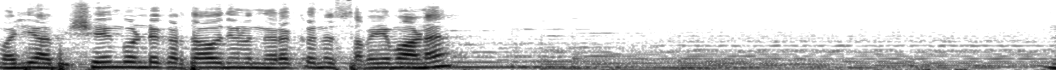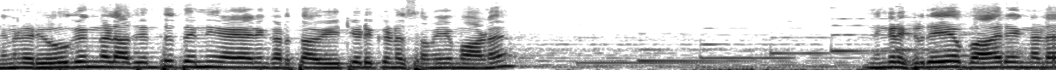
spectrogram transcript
വലിയ അഭിഷേകം കൊണ്ട് കർത്താവ് നിങ്ങൾ നിറക്കുന്ന സമയമാണ്. നിങ്ങളുടെ രോഗങ്ങൾ അതെന്ത് തന്നെയായാലും കർത്താവ് ഏറ്റെടുക്കുന്ന സമയമാണ്. നിങ്ങളുടെ ഹൃദയഭാരങ്ങൾ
